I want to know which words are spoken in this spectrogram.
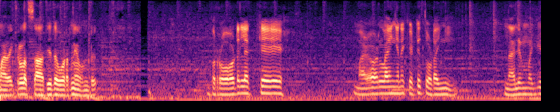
മഴയ്ക്കുള്ള സാധ്യത ഉടനെ ഉണ്ട്. റോഡിലൊക്കെ മഴവെള്ളം ഇങ്ങനെ കെട്ടിത്തുടങ്ങി എന്നാലും വലിയ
